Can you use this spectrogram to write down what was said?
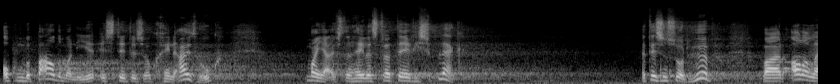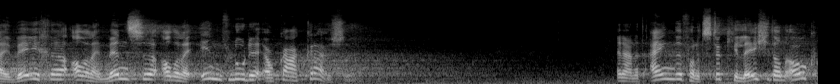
Op een bepaalde manier is dit dus ook geen uithoek, maar juist een hele strategische plek. Het is een soort hub waar allerlei wegen, allerlei mensen, allerlei invloeden elkaar kruisen. En aan het einde van het stukje lees je dan ook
